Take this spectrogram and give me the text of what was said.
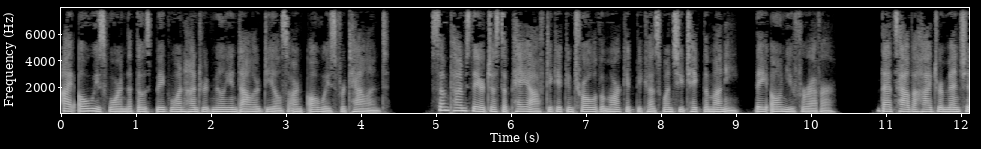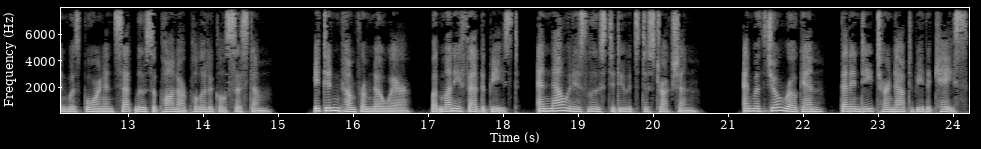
I always warn that those big $100 million deals aren't always for talent. Sometimes they are just a payoff to get control of a market because once you take the money, they own you forever. That's how the Hydra mentioned was born and set loose upon our political system. It didn't come from nowhere, but money fed the beast, and now it is loose to do its destruction. And with Joe Rogan, that indeed turned out to be the case.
